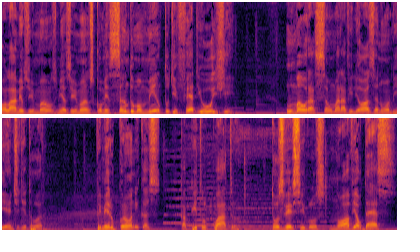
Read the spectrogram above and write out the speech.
Olá, meus irmãos, minhas irmãs, começando o momento de fé de hoje. Uma oração maravilhosa num ambiente de dor. 1 Crônicas, capítulo 4, dos versículos 9 ao 10,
